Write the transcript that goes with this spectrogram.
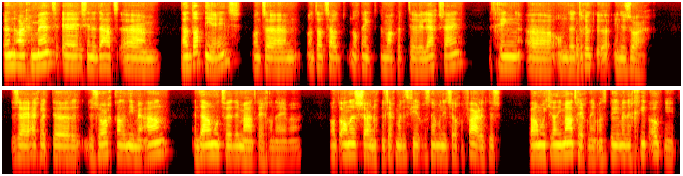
Een argument eh, is inderdaad, ehm, nou dat niet eens, want, want dat zou nog denk ik te makkelijk te weerleggen zijn. Het ging om de druk in de zorg. Ze zei eigenlijk, de, de zorg kan het niet meer aan en daarom moeten we de maatregel nemen. Want anders zou je nog kunnen zeggen, maar het virus was helemaal niet zo gevaarlijk. Dus waarom moet je dan die maatregel nemen? Want dat doe je met een griep ook niet.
